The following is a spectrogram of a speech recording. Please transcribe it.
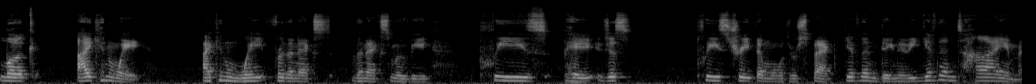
Look, I can wait. I can wait for the next the next movie. Please pay just please treat them with respect. Give them dignity. Give them time.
